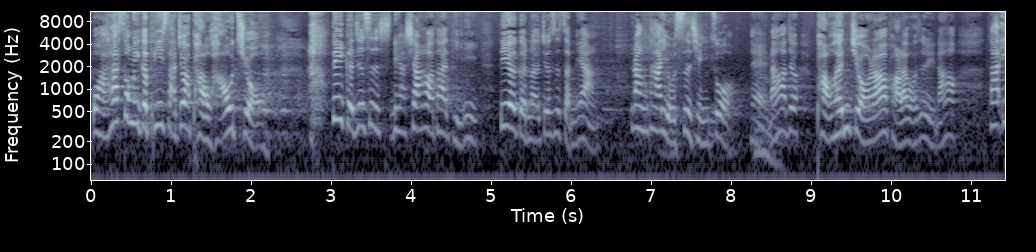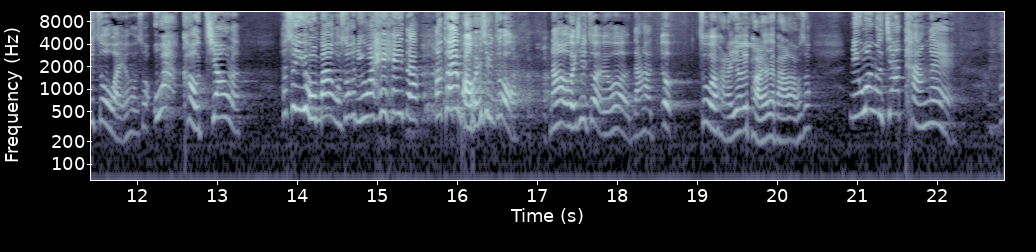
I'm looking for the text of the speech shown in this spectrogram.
哇，他送一个披萨就要跑好久。第一个就是消耗他的体力，第二个呢就是怎么样让他有事情做，哎、嗯然后就跑很久，然后跑来我这里，然后他一做完以后说哇烤焦了，他说有吗？我说你哇黑黑的啊，啊他又跑回去做，然后回去做以后，然后又做好了又又跑来再跑来，我说你忘了加糖哎、啊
